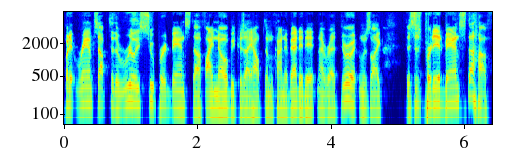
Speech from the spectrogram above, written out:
but it ramps up to the really super advanced stuff. I know because I helped them kind of edit it and I read through it and was like, this is pretty advanced stuff.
